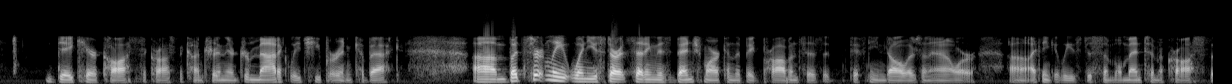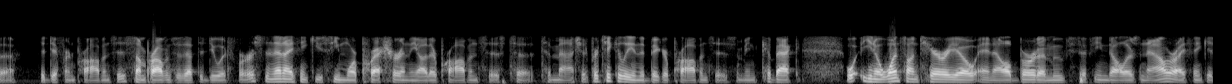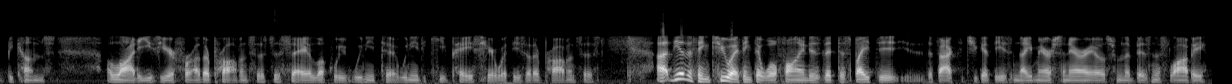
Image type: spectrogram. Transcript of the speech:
daycare costs across the country, and they're dramatically cheaper in Quebec. Um, but certainly, when you start setting this benchmark in the big provinces at $15 an hour, uh, I think it leads to some momentum across the, the different provinces. Some provinces have to do it first, and then I think you see more pressure in the other provinces to, to match it, particularly in the bigger provinces. I mean, Quebec, you know, once Ontario and Alberta move to $15 an hour, I think it becomes a lot easier for other provinces to say, look, we, we need to we need to keep pace here with these other provinces. Uh, the other thing too, I think that we'll find is that despite the the fact that you get these nightmare scenarios from the business lobby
